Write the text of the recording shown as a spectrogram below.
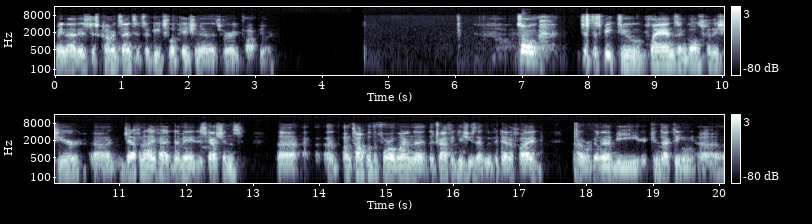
I mean, that is just common sense. It's a beach location and it's very popular. So just to speak to plans and goals for this year, uh, Jeff and I have had many discussions. Uh, uh, on top of the 401 and the, the traffic issues that we've identified, uh, we're going to be conducting uh,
